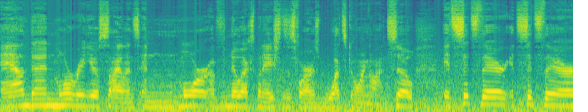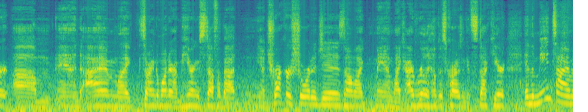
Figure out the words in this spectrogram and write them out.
and then more radio silence and more of no explanations as far as what's going on. So it sits there, it sits there, um, and I'm like starting to wonder. I'm hearing stuff about you know trucker shortages, and I'm like, man, like I really hope this car doesn't get stuck here. In the meantime,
